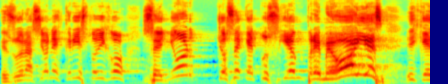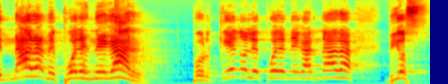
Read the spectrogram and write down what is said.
En sus oraciones Cristo dijo, Señor, yo sé que tú siempre me oyes y que nada me puedes negar. ¿Por qué no le puede negar nada Dios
